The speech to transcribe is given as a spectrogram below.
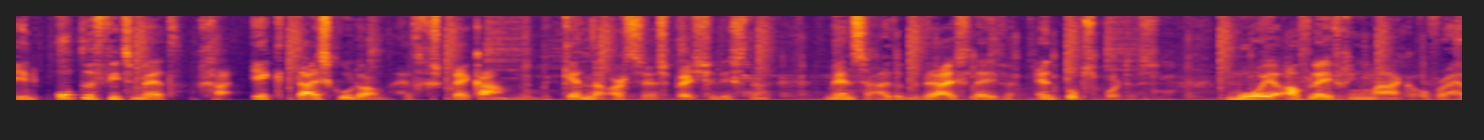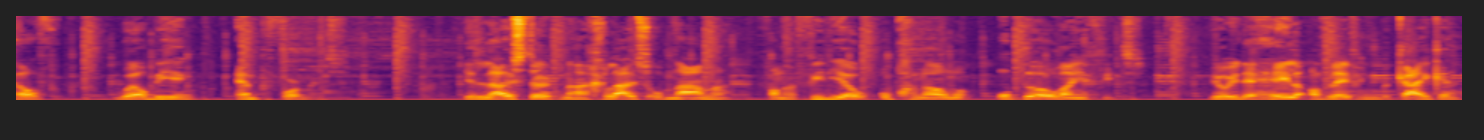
In Op de Fiets met ga ik, Thijs Koedam, het gesprek aan met bekende artsen en specialisten, mensen uit het bedrijfsleven en topsporters. Mooie afleveringen maken over health, well-being en performance. Je luistert naar een geluidsopname van een video opgenomen op de Oranje Fiets. Wil je de hele aflevering bekijken?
